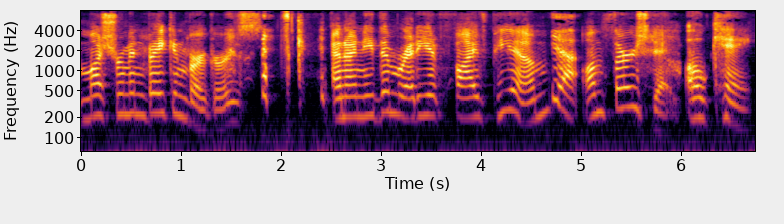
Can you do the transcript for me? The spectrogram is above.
mushroom and bacon burgers. That's. And I need them ready at 5 p.m. Yeah. on Thursday. Okay.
